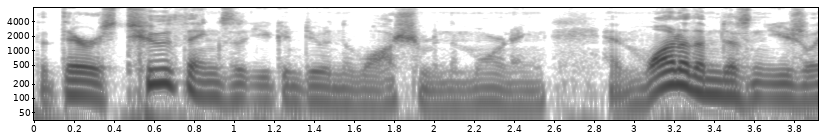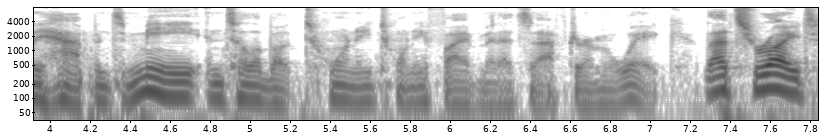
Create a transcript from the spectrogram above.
that there is two things that you can do in the washroom in the morning, and one of them doesn't usually happen to me until about 20, 25 minutes after I'm awake. That's right,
